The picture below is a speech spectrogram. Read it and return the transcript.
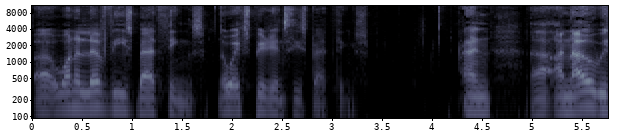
uh, want to live these bad things or experience these bad things. And uh, I know we,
